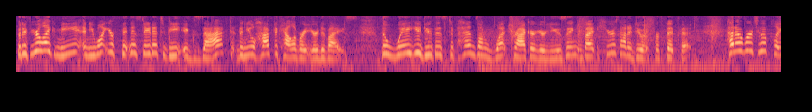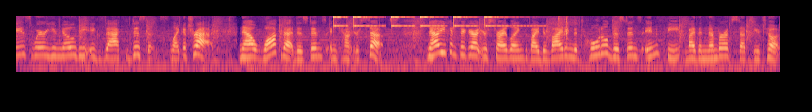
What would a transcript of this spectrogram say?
But if you're like me and you want your fitness data to be exact, then you'll have to calibrate your device. The way you do this depends on what tracker you're using, but here's how to do it for Fitbit. Head over to a place where you know the exact distance, like a track. Now walk that distance and count your steps. Now you can figure out your stride length by dividing the total distance in feet by the number of steps you took.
